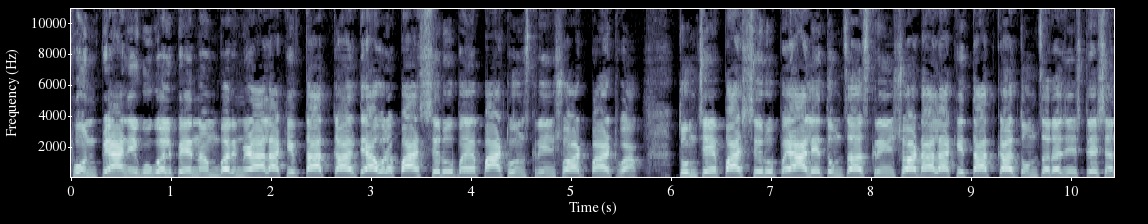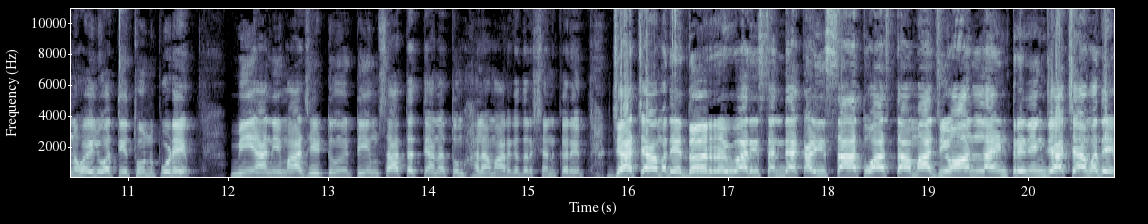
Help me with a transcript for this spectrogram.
फोन पे आणि गुगल पे नंबर मिळाला की तात्काळ त्यावर पाचशे रुपये पाठवून स्क्रीनशॉट पाठवा. तुमचे पाचशे रुपये आले तुमचा स्क्रीनशॉट आला की तात्काळ तुमचं रजिस्ट्रेशन होईल व तिथून पुढे. मी आणि माझी टीम सातत्यानं तुम्हाला मार्गदर्शन करेल ज्याच्यामध्ये दर रविवारी संध्याकाळी सात वाजता माझी ऑनलाईन ट्रेनिंग ज्याच्यामध्ये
